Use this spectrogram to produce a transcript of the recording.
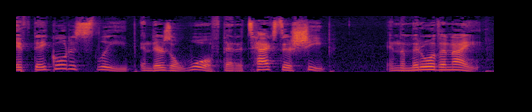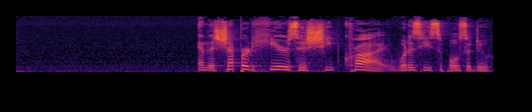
If they go to sleep and there's a wolf that attacks their sheep in the middle of the night, and the shepherd hears his sheep cry, what is he supposed to do?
